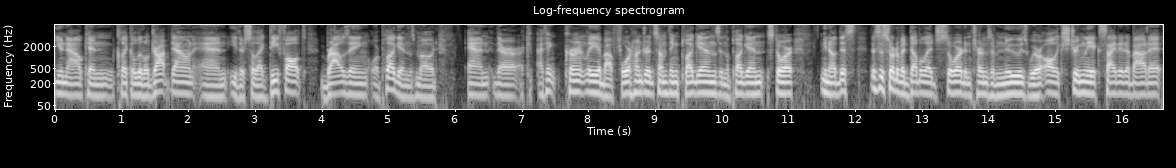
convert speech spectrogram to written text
you now can click a little drop down and either select default, browsing, or plugins mode. And there are, I think, currently about 400 something plugins in the plugin store. You know, this this is sort of a double-edged sword in terms of news. We're all extremely excited about it,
